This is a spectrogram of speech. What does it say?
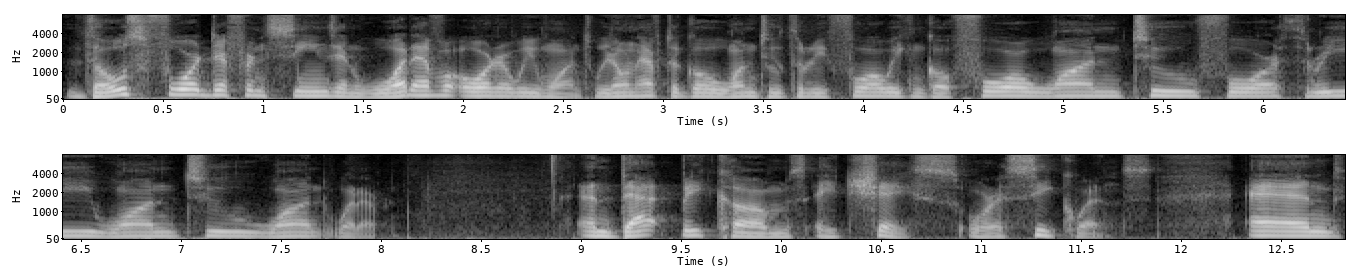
those four different scenes in whatever order we want. We don't have to go one, two, three, four. We can go four, one, two, four, three, one, two, one, whatever. And that becomes a chase or a sequence. And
